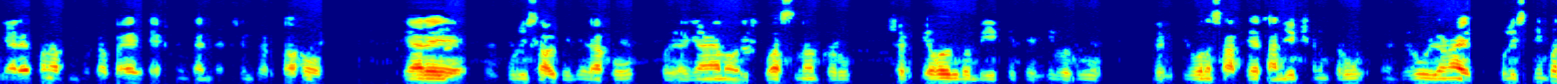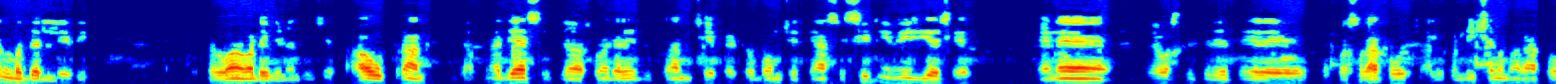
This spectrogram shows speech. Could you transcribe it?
જ્યારે પણ આપણે મોટા પાયે ટેક્સનું ટ્રાન્ઝેક્શન કરતા હો, ત્યારે પૂરી સાવચેતી રાખો, કોઈ અજાણ્યાનો વિશ્વાસ ન કરો. શક્ય હોય તો બે કે તેથી વધુ વ્યક્તિઓને સાથે ટ્રાન્ઝેક્શન કરવું જરૂર જણાય. પોલીસની પણ મદદ લેવી કરવા માટે વિનંતી છે. આ ઉપરાંત આપણા જ્યાં સોનાચાની દુકાન છે, પેટ્રોલ પંપ છે, ત્યાં સીસીટીવી જે છે, એને વ્યવસ્થિત રીતે ફોકસ રાખો, ચાલુ કન્ડિશનમાં રાખો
